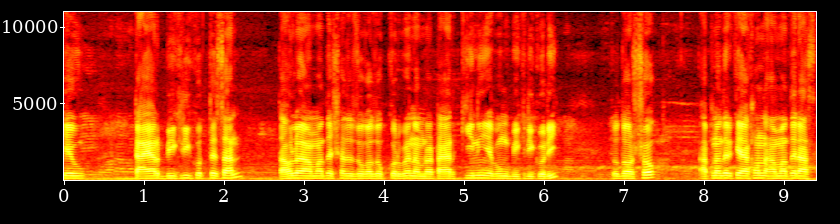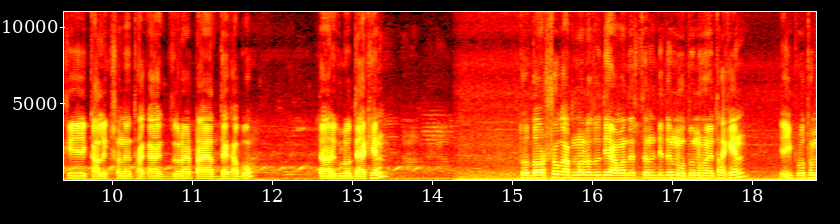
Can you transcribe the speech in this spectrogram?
কেউ টায়ার বিক্রি করতে চান, তাহলে আমাদের সাথে যোগাযোগ করবেন, আমরা টায়ার কিনি এবং বিক্রি করি। তো দর্শক, আপনাদেরকে এখন আমাদের আজকে কালেকশনে থাকা একজোড়া টায়ার দেখাবো। টায়ারগুলো দেখেন। তো দর্শক, আপনারা যদি আমাদের চ্যানেলটিতে নতুন হয়ে থাকেন, এই প্রথম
